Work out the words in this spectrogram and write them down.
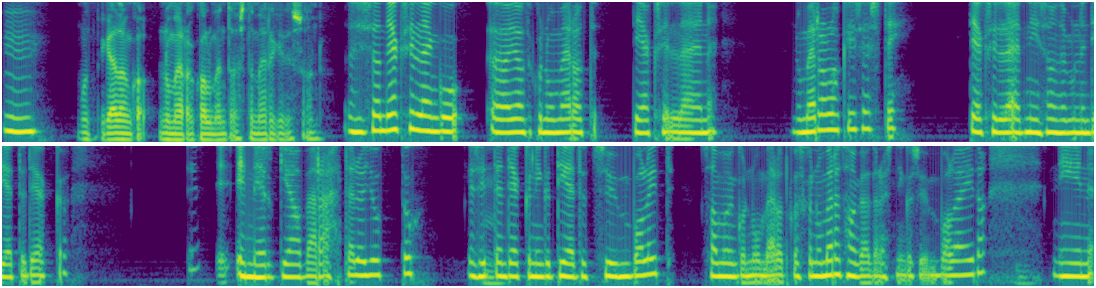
Mm. Mutta mikä ko- numero 13 merkitys on? No siis se on tiedätkö silleen, kun ö, jotkut numerot, tiedätkö silleen numerologisesti, tiedätkö silleen, että niissä on semmoinen tietty, tiedätkö, energiavärähtelyjuttu. Ja sitten, Mm. tiedätkö, niin tietyt symbolit, samoin kuin numerot, koska numerot on käytännössä niin symboleita, niin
